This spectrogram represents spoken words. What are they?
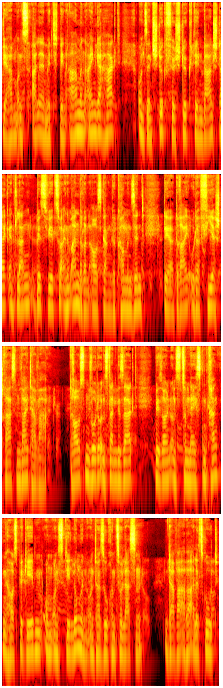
Wir haben uns alle mit den Armen eingehakt und sind Stück für Stück den Bahnsteig entlang, bis wir zu einem anderen Ausgang gekommen sind, der drei oder vier Straßen weiter war. Draußen wurde uns dann gesagt, wir sollen uns zum nächsten Krankenhaus begeben, um uns die Lungen untersuchen zu lassen. Da war aber alles gut.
